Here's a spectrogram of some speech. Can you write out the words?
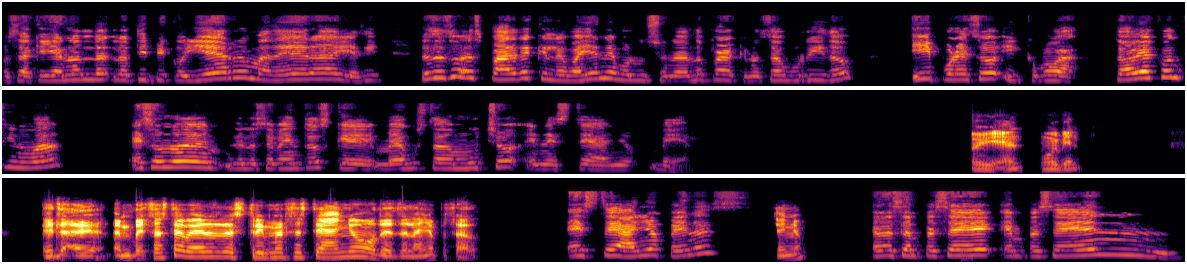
O sea, que ya no es lo, lo típico hierro, madera y así. Entonces eso es padre que le vayan evolucionando para que no sea aburrido y por eso, y como va- todavía continúa, es uno de, de los eventos que me ha gustado mucho en este año ver. Muy bien, muy bien. Eh, ¿Empezaste a ver streamers este año o desde el año pasado? Este año apenas ¿Este año? Sea, empecé, empecé en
